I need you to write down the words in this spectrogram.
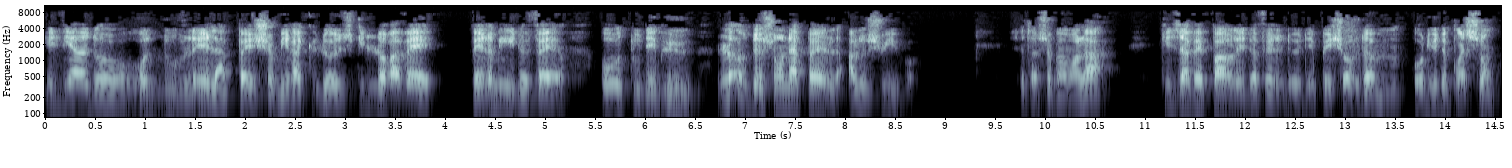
il vient de renouveler la pêche miraculeuse qu'il leur avait permis de faire au tout début lors de son appel à le suivre. C'est à ce moment-là qu'ils avaient parlé de faire d'eux des pêcheurs d'hommes au lieu de poissons.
